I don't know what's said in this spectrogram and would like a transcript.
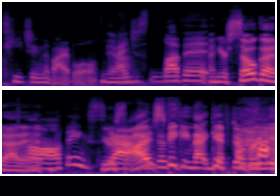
teaching the Bible. Yeah. I just love it. And you're so good at it. Oh, thanks. You're yeah. So, I'm just, speaking that gift over you.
